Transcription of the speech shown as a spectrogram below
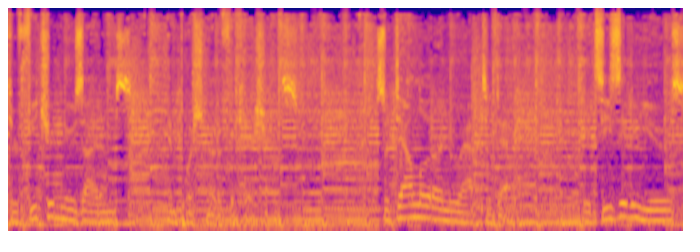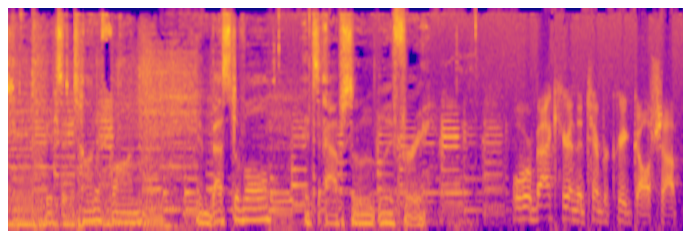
through featured news items and push notifications. So download our new app today. It's easy to use, it's a ton of fun, and best of all, it's absolutely free. Well, we're back here in the Timber Creek Golf Shop,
